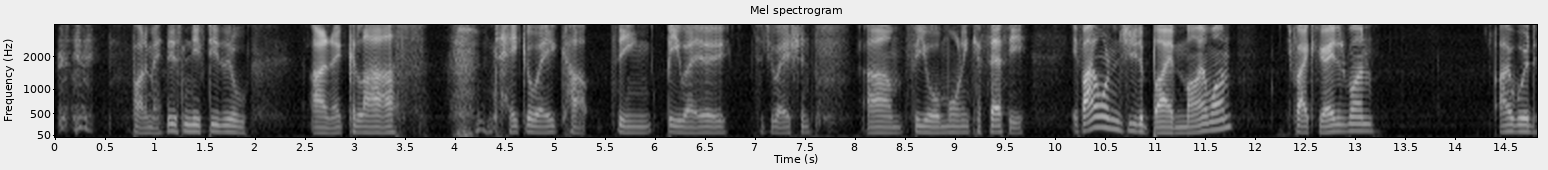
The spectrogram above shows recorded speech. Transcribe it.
pardon me, this nifty little, I don't know, glass takeaway cup thing, BYO situation, um, for your morning cafe. If I wanted you to buy my one, if I created one, I would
